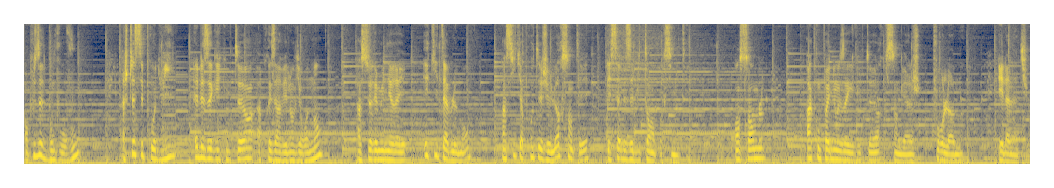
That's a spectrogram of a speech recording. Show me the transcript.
En plus d'être bon pour vous, acheter ces produits aide les agriculteurs à préserver l'environnement, à se rémunérer équitablement, ainsi qu'à protéger leur santé et celle des habitants en proximité. Ensemble, accompagnons les agriculteurs qui s'engagent pour l'homme et la nature.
